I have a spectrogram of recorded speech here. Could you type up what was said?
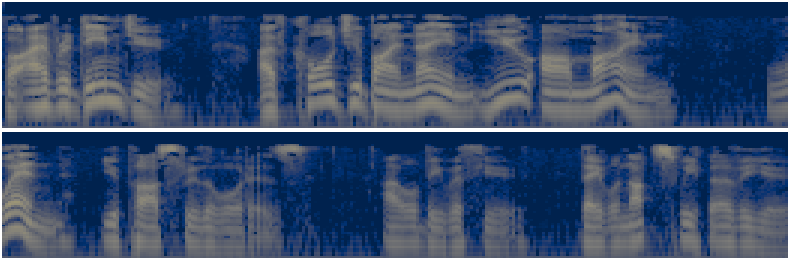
for I have redeemed you. I've called you by name. You are mine. When you pass through the waters, I will be with you. They will not sweep over you.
